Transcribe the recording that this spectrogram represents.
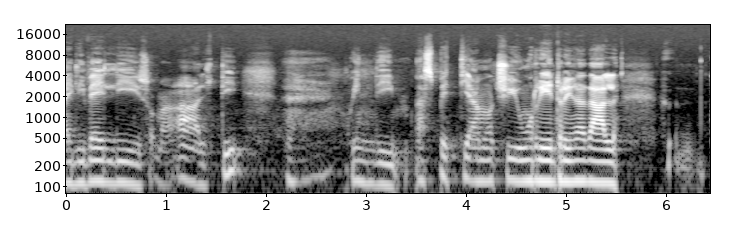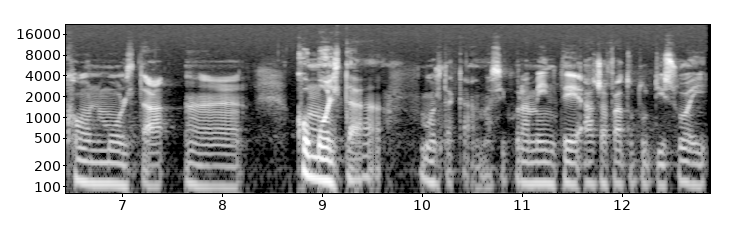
ai livelli insomma, alti, eh, quindi aspettiamoci un rientro di Nadal con molta, eh, con molta, molta calma. Sicuramente ha già fatto tutti i suoi,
